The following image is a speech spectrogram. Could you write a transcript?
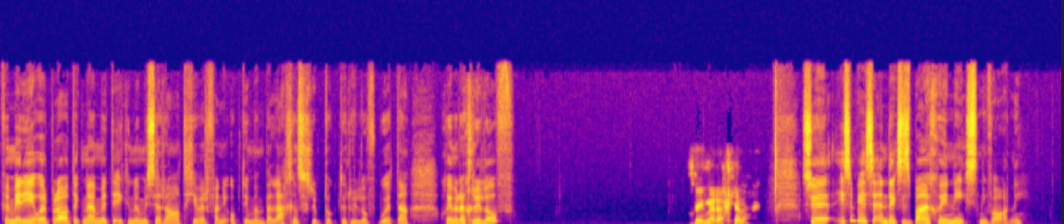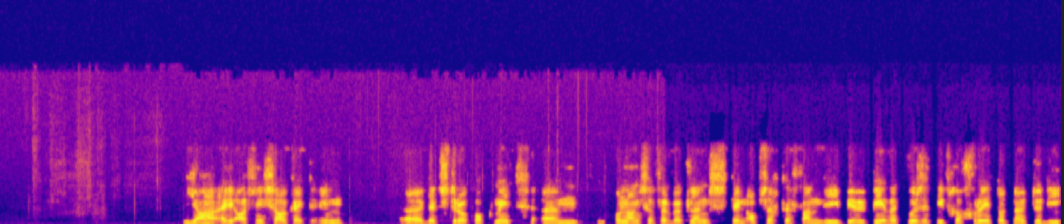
Vir meer hieroor praat ek nou met 'n ekonomiese raadgewer van die Optimum Beleggingsgroep, Dr. Rolof Botha. Goeiemôre Rolof. Goeiemôre julle. So, S&P se indeks is baie goeie nuus, nie waar nie? Ja, uit die aard van die saak uit en uh dit strook ook met um onlangse verwikkelings ten opsigte van die BBP wat positief gegroei het tot nou toe die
